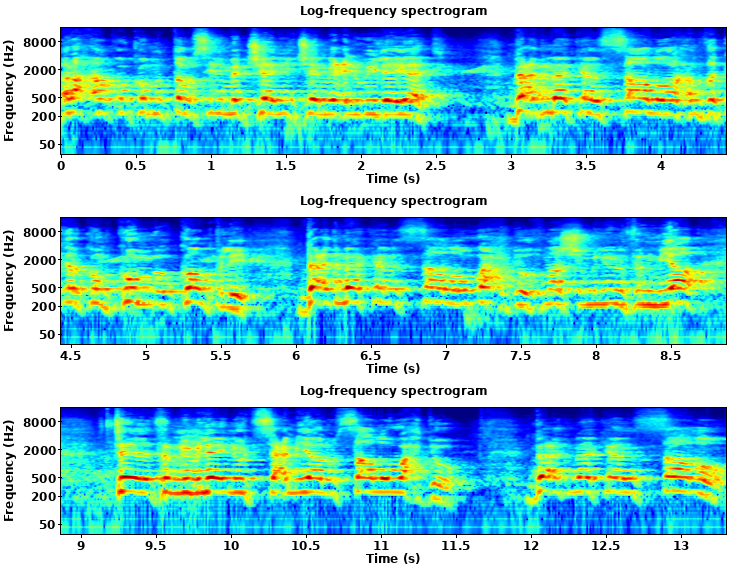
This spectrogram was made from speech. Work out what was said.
راح نقول لكم التوصيل مجاني لجميع الولايات. بعد ما كان الصالون راح نذكركم comme complet. بعد ما كان الصالون وحده 12 مليون في المية 8 ملايين و900 الصالون وحده. بعد ما كان الصالون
